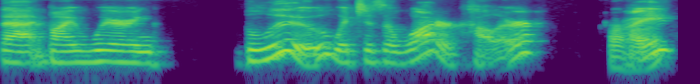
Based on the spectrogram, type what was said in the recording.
that by wearing blue, which is a watercolor, uh-huh. right,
